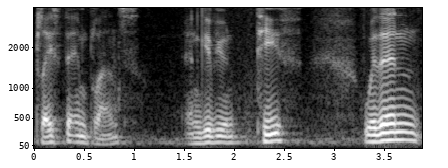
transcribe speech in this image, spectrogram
place the implants, and give you teeth within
